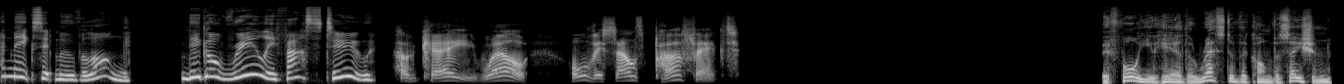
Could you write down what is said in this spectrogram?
and makes it move along. They go really fast too. Okay, well, all this sounds perfect. Before you hear the rest of the conversation,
